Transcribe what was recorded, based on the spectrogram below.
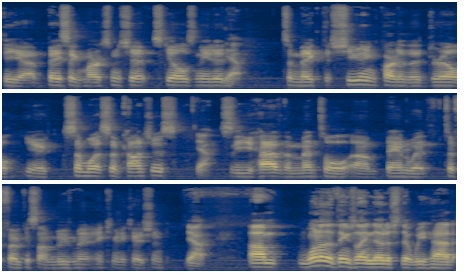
the uh, basic marksmanship skills needed Yeah. to make the shooting part of the drill, you know, somewhat subconscious. Yeah. So you have the mental um, bandwidth to focus on movement and communication. Um, one of the things I noticed that we had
